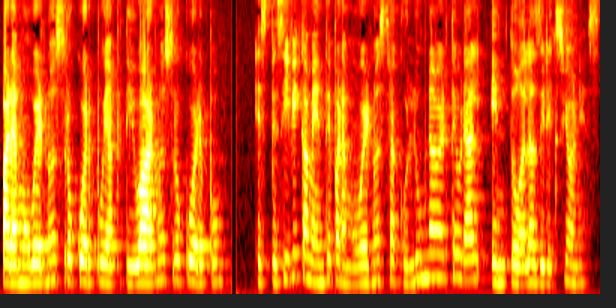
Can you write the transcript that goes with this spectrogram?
para mover nuestro cuerpo y activar nuestro cuerpo específicamente para mover nuestra columna vertebral en todas las direcciones.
